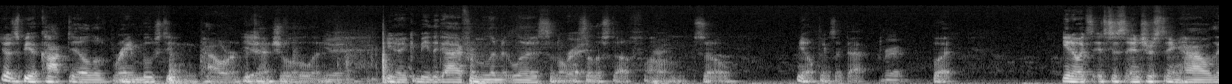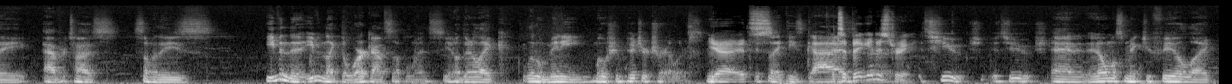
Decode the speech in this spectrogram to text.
you know, just be a cocktail of brain boosting power and Yeah. potential, and Yeah. you know you could be the guy from Limitless and all this other stuff. Um, Right. So you know things like that. Right. But you know it's it's just interesting how they advertise some of these. Even the even like the workout supplements, you know, they're like little mini motion picture trailers. Yeah. It's, It's like these guys. It's a big are- industry. It's huge. It's huge, and it almost makes you feel like,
